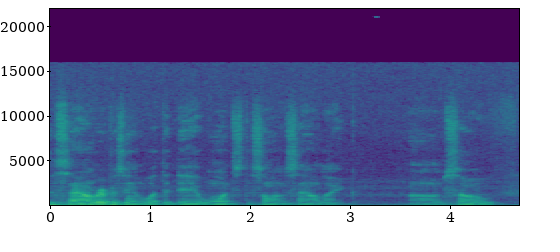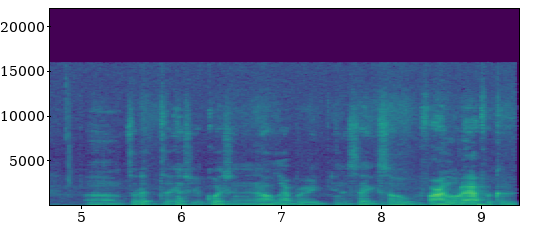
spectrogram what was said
the sound represent what the dead wants the song to sound like. Um, so, um, so that, to answer your question, and I'll elaborate in a sec. So, Fire in Little Africa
